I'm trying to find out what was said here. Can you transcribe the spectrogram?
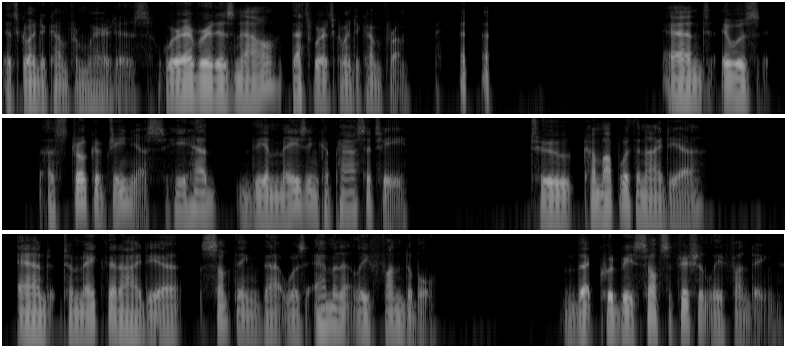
It's going to come from where it is. Wherever it is now, that's where it's going to come from. and it was a stroke of genius. He had the amazing capacity to come up with an idea and to make that idea something that was eminently fundable, that could be self sufficiently funding,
